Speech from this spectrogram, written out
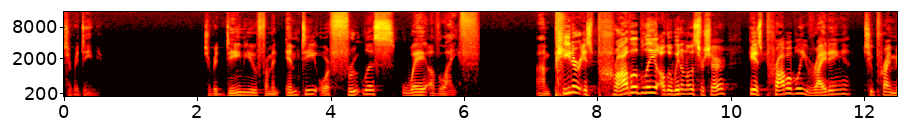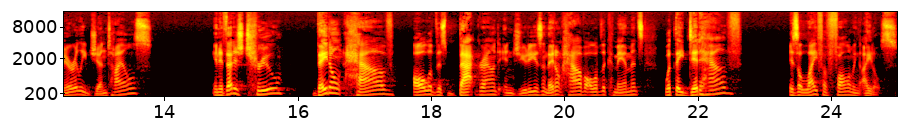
to redeem you to redeem you from an empty or fruitless way of life. Um, Peter is probably, although we don't know this for sure, he is probably writing to primarily Gentiles. And if that is true, they don't have all of this background in Judaism, they don't have all of the commandments. What they did have is a life of following idols,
